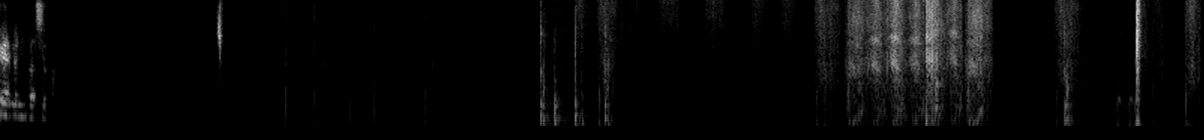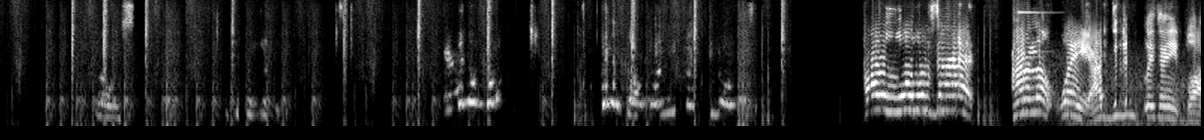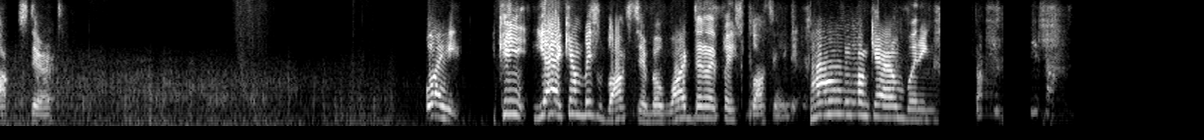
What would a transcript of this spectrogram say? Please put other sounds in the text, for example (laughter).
Close. Oh, what was that? I don't know. Wait, I didn't place any blocks there. Wait, can yeah, I can place blocks there, but why didn't I place blocks in there? I don't care. I'm winning.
